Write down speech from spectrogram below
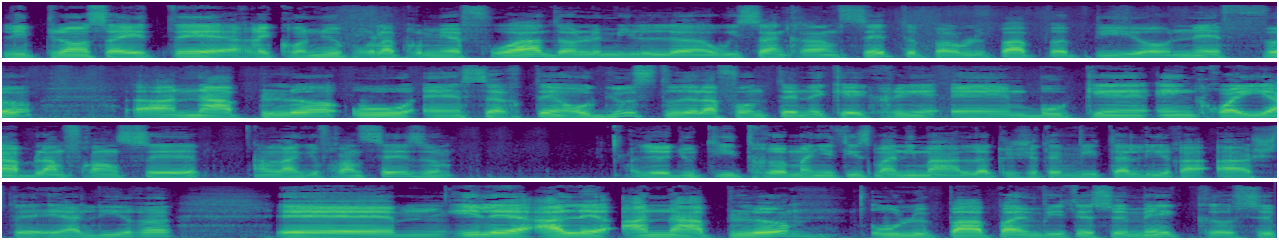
l'hypnose a été reconnue pour la première fois dans le 1847 par le pape Pio IX à Naples, où un certain Auguste de la Fontaine qui écrit un bouquin incroyable en français, en langue française, du titre Magnétisme animal que je t'invite à lire, à acheter et à lire. Et, il est allé à Naples où le pape a invité ce mec, ce,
